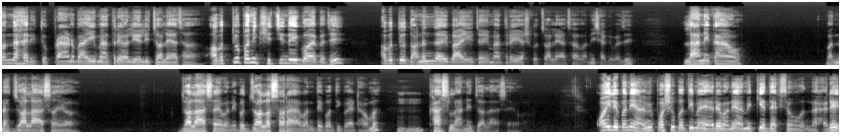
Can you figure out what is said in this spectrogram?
भन्दाखेरि त्यो प्राणवायु मात्रै अलिअलि चलेको छ अब त्यो पनि खिचिँदै गएपछि अब त्यो धनञ्जय वायु चाहिँ मात्रै यसको चलेको छ भनिसकेपछि लाने कहाँ हो? भन्दा जलाशय। जलाशय भनेको जलसरा भन्थे कतिपय ठाउँमा। खास लाने जलाशय हो। अहिले पनि हामी पशुपतिमा हेऱ्यो भने हामी के देख्छौँ भन्दाखेरि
